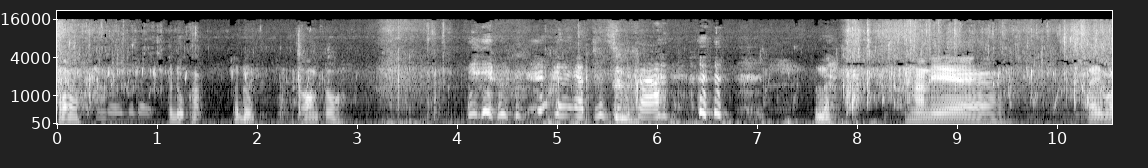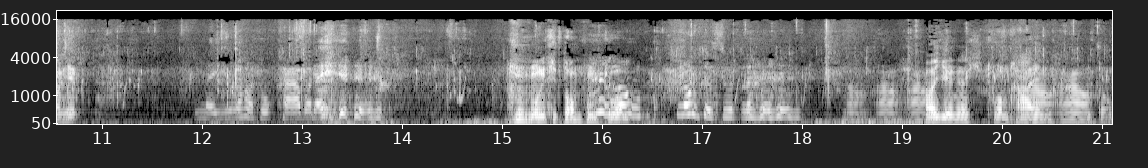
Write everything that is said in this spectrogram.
พอได้บ่ได้ปลาดุกครับปลาดุกต้องตัวแอดสุดขานะนั่นนี่ใส่บอทิศ ไหนอยู่แล้วหอทุกขาบ่ได้ มึงขี้ตมมึงถ่วลมงลงจุดสุดเลยอ้าวอ้าวอ้าว เอายืนก็ถ่วมคายนี่อ้าว ขี้ตม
